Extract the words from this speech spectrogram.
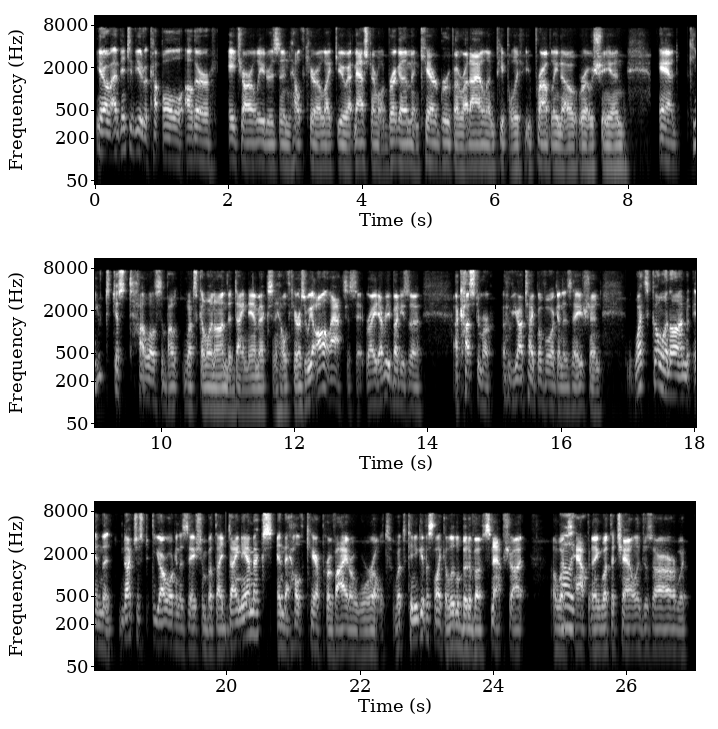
You know, I've interviewed a couple other HR leaders in healthcare like you at Mass General Brigham and Care Group in Rhode Island, people you probably know, Roshi and and can you just tell us about what's going on, the dynamics in healthcare? As we all access it, right? Everybody's a a customer of your type of organization. What's going on in the not just your organization, but the dynamics in the healthcare provider world? What can you give us like a little bit of a snapshot of what's Oh, happening, what the challenges are, what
